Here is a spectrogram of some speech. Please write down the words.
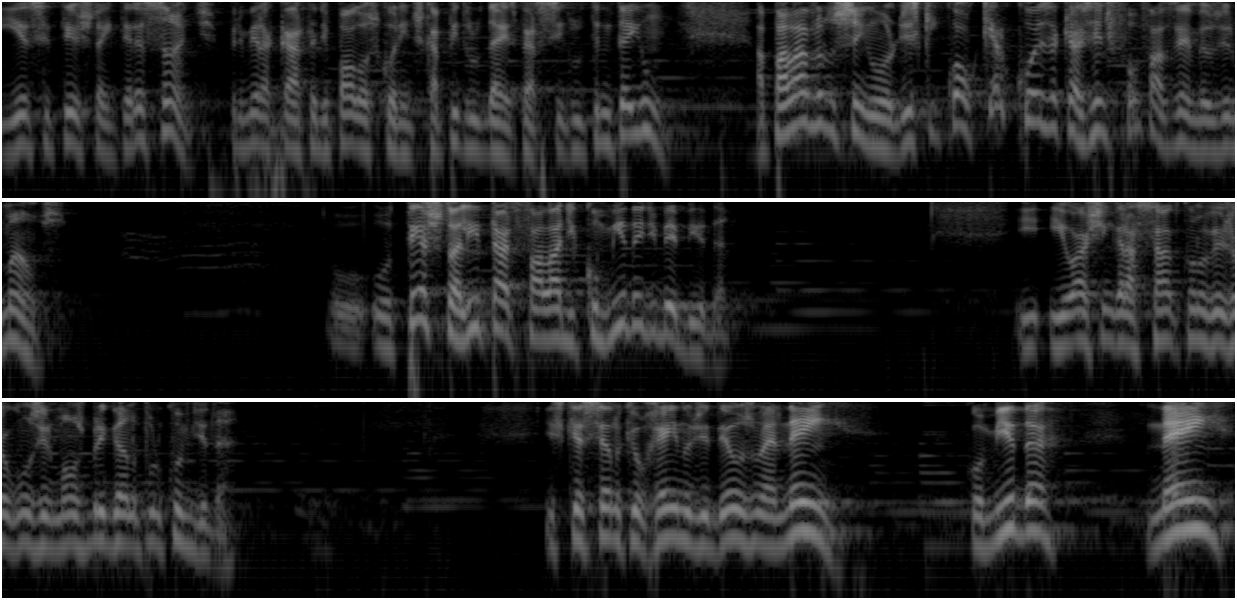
e esse texto é interessante, primeira carta de Paulo aos Coríntios, capítulo 10, versículo 31, a palavra do Senhor diz que qualquer coisa que a gente for fazer, meus irmãos, o, o texto ali está a falar de comida e de bebida. E, e eu acho engraçado quando vejo alguns irmãos brigando por comida. Esquecendo que o reino de Deus não é nem comida, nem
